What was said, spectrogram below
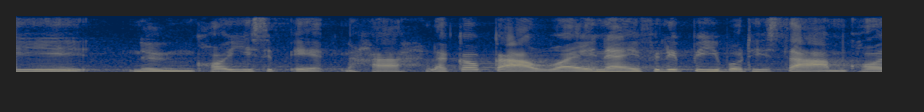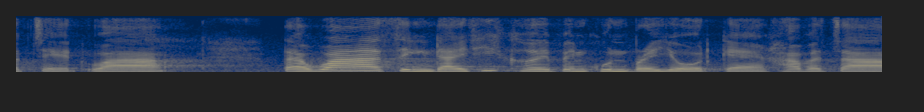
ที่ 1 ข้อ 21 นะคะ แล้วก็กล่าวไว้ในฟิลิปปีบทที่ 3 ข้อ 7 ว่า แต่ว่าสิ่งใดที่เคยเป็นคุณประโยชน์แก่ข้าพเจ้า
